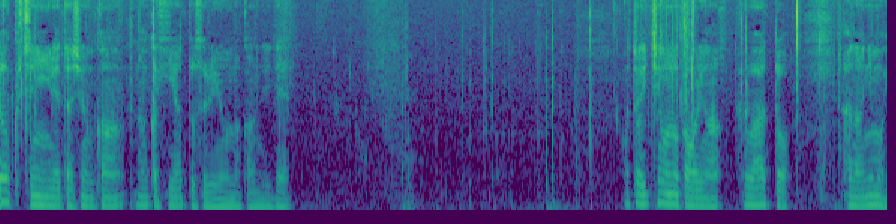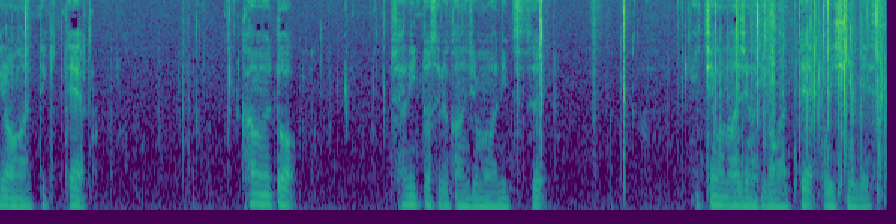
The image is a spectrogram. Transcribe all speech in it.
を口に入れた瞬間なんかヒヤッとするような感じで。あといちごの香りがふわっと鼻にも広がってきて噛むとシャリッとする感じもありつついちごの味が広がって美味しいです。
